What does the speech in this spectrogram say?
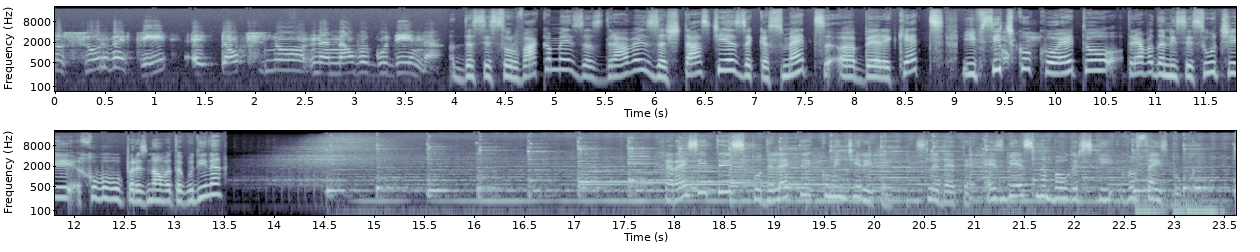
защото сурвеки е точно на нова година. Да се сурвакаме за здраве, за щастие, за късмет, берекет и всичко, което трябва да ни се случи хубаво през новата година. Харесайте, споделете, коментирайте. Следете SBS на български във Facebook.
